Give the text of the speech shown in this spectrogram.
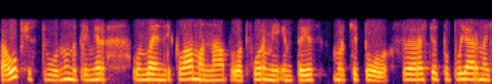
сообществу, ну, например, онлайн-реклама на платформе МТС маркетолог. Растет популярность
